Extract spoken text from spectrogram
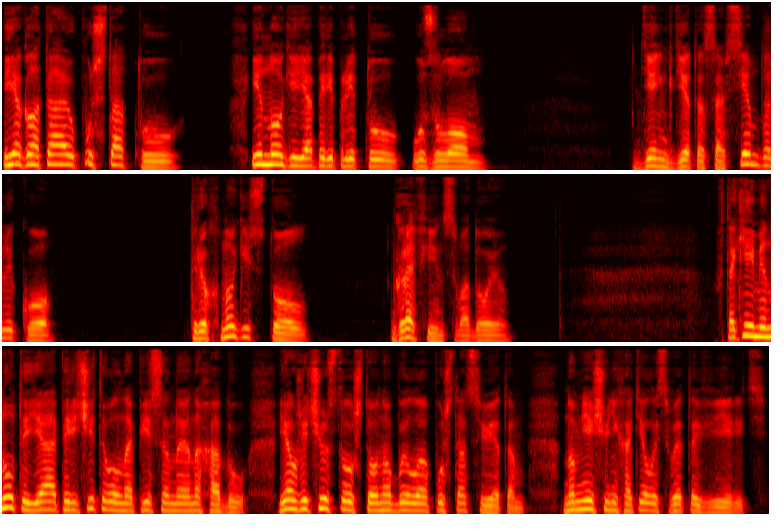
и я глотаю пустоту, и ноги я переплету узлом. День где-то совсем далеко, трехногий стол графин с водою. В такие минуты я перечитывал написанное на ходу. Я уже чувствовал, что оно было пустоцветом, но мне еще не хотелось в это верить.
